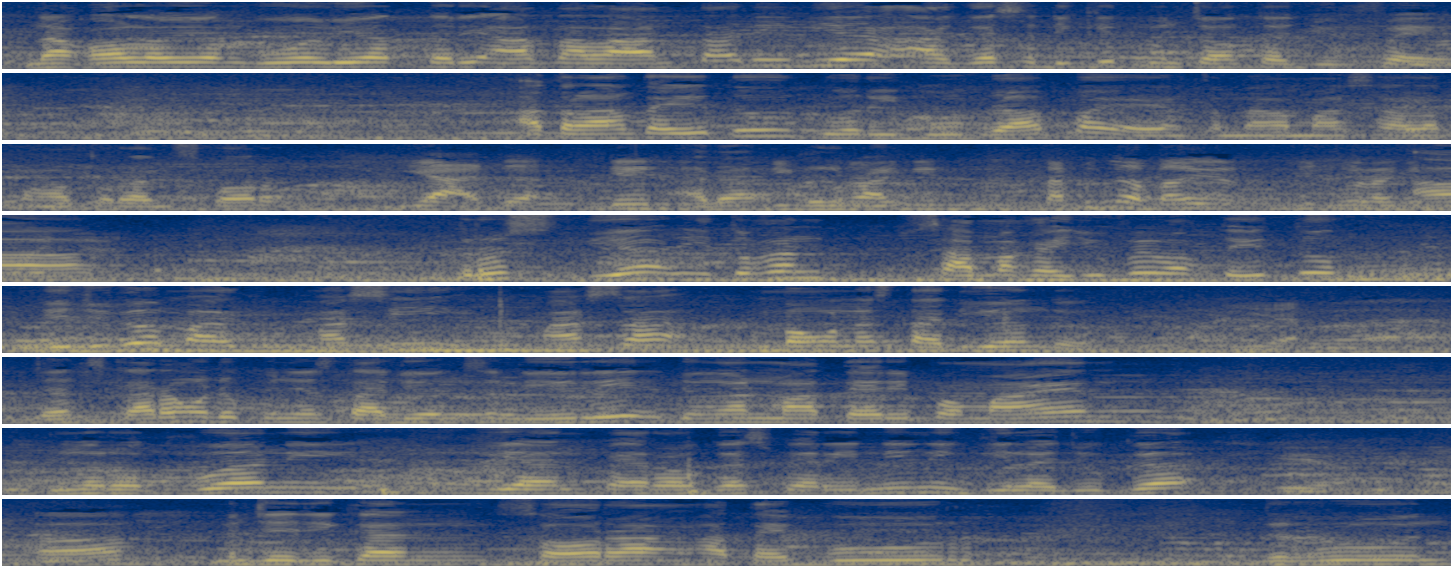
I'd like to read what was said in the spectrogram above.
Nah kalau yang gue lihat dari Atalanta nih dia agak sedikit mencontoh Juve. Atalanta itu 2000 berapa ya yang kena masalah pengaturan skor? Ya ada, dia Ada, dikurangin, tapi nggak banyak dikurangin poinnya. terus dia itu kan sama kayak Juve waktu itu dia juga ma- masih masa pembangunan stadion tuh. Iya. Dan sekarang udah punya stadion sendiri dengan materi pemain. Menurut gua nih Gian Pero Gasperini nih gila juga iya ah, menjadikan seorang Hatebur, Derun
